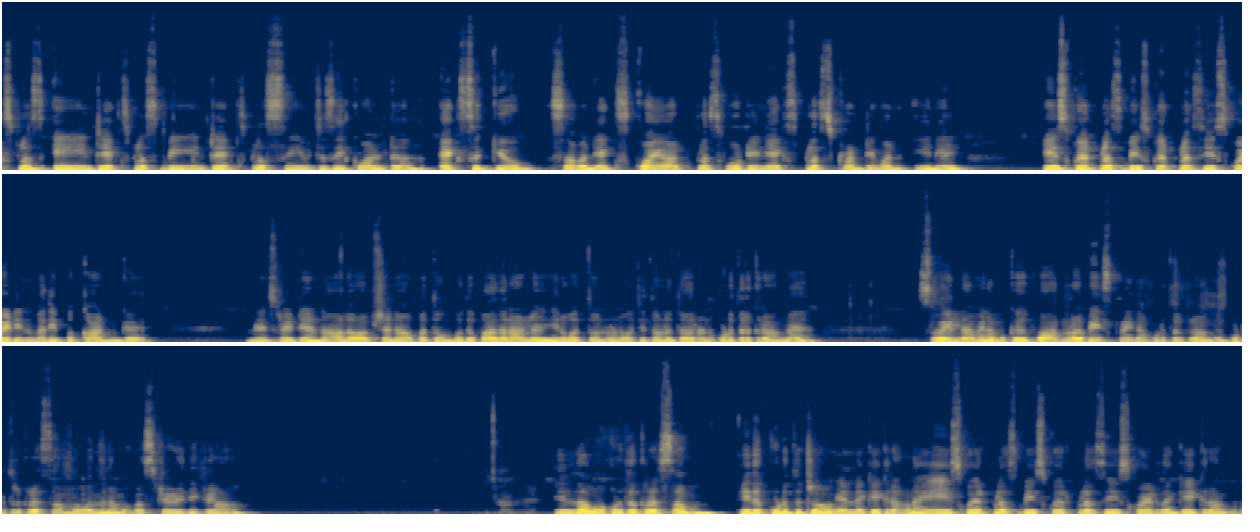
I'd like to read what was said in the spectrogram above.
x plus a into x plus b into x plus c which is equal to x cube 7x squared plus 14x plus 21 எனில் a square plus b square plus c squared இன் மதிப்பு காண்க. அப்படின்னு சொல்லிட்டு நாலு ஆப்ஷன் நாற்பத்தொம்போது பதினாலு இருபத்தொன்று நூற்றி தொண்ணூத்தாறுன்னு கொடுத்துருக்குறாங்க. ஸோ எல்லாமே நமக்கு ஃபார்முலா பேஸ் பண்ணி தான் கொடுத்துருக்குறாங்க. கொடுத்துருக்குற சம்மை வந்து நம்ம ஃபஸ்ட்டு எழுதிக்கலாம். இதுதான் அவங்க கொடுத்துருக்குற சம் இதை கொடுத்துட்டு அவங்க என்ன கேட்குறாங்கன்னா A square plus B square plus C square தான் கேட்குறாங்க.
